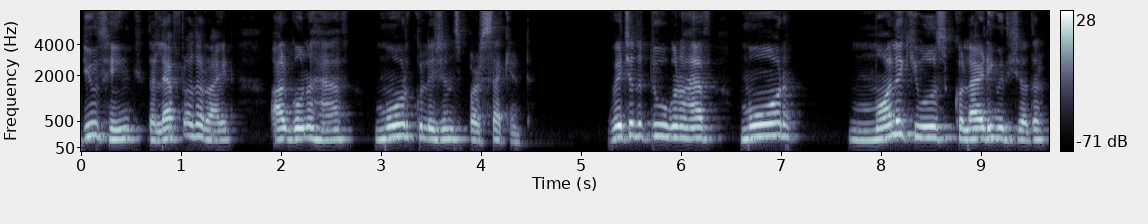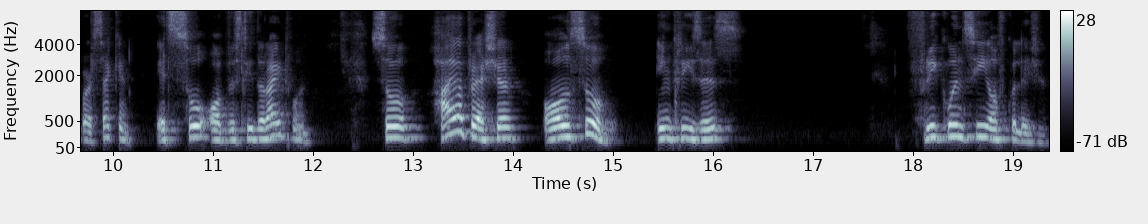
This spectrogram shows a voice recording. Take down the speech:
do you think, the left or the right, are going to have more collisions per second? Which of the two are going to have more molecules colliding with each other per second? It's so obviously the right one. So higher pressure also increases frequency of collision.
